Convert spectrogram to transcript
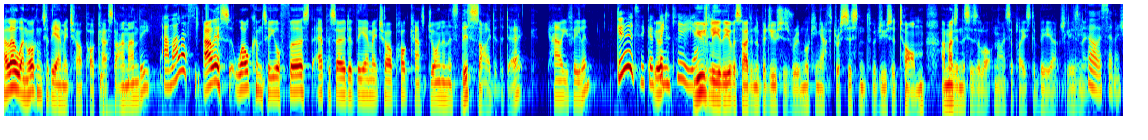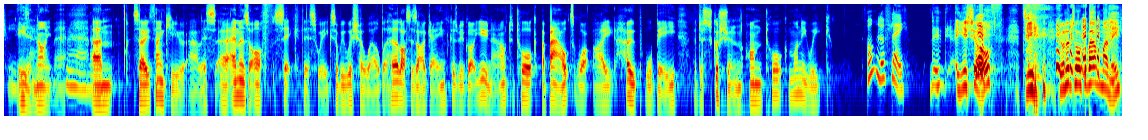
Hello and welcome to the MHR podcast. I'm Andy. I'm Alice. Alice, welcome to your first episode of the MHR podcast, joining us this side of the deck. How are you feeling? Good, good, thank you. Yeah. Usually the other side in the producer's room looking after assistant producer Tom. I imagine this is a lot nicer place to be actually, isn't it? Oh, it's so much easier. He's a nightmare. Yeah, um, so thank you, Alice. Uh, Emma's off sick this week, so we wish her well. But her loss is our gain because we've got you now to talk about what I hope will be a discussion on Talk Money Week. Oh, lovely. Are you sure? Yes. Do you, do you want to talk about money?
